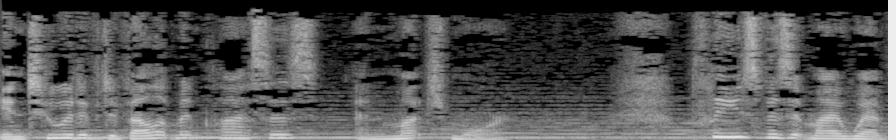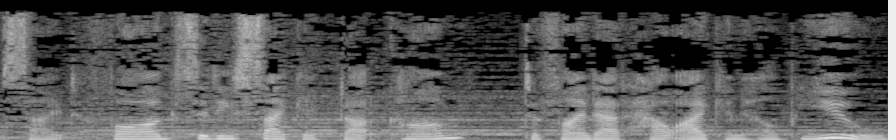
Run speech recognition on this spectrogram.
intuitive development classes, and much more. Please visit my website, fogcitypsychic.com, to find out how I can help you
